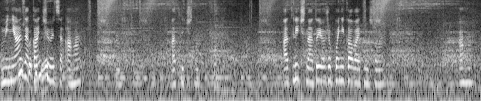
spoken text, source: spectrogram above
У меня Есть заканчивается... Ага. Отлично. Отлично, а то я уже паниковать начала. Ага.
